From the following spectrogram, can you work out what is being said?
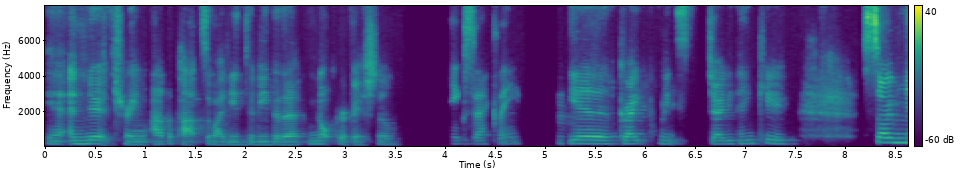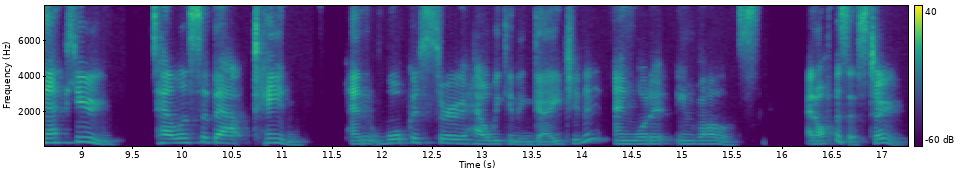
yeah and nurturing other parts of identity that are not professional. Exactly. Mm-hmm. yeah great points jody thank you. So matthew tell us about TEN and walk us through how we can engage in it and what it involves. And offers us too.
